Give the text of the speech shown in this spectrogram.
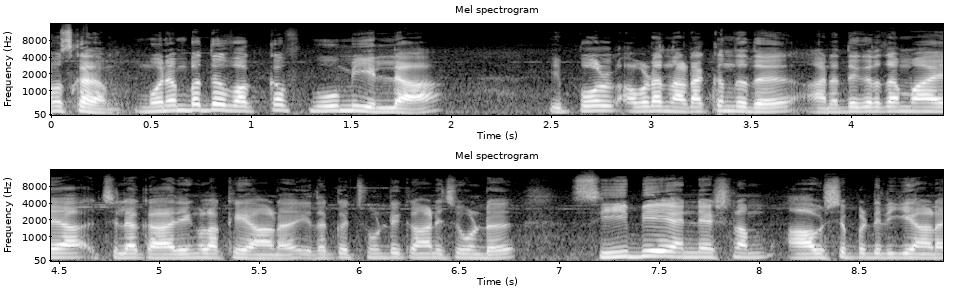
നമസ്കാരം. മുനമ്പത്ത് വക്കഫ് ഭൂമിയില്ല. ഇപ്പോൾ അവിടെ നടക്കുന്നത് അനധികൃതമായ ചില കാര്യങ്ങളൊക്കെയാണ്. ഇതൊക്കെ ചൂണ്ടിക്കാണിച്ചുകൊണ്ട് സി ബി ഐ അന്വേഷണം ആവശ്യപ്പെട്ടിരിക്കുകയാണ്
